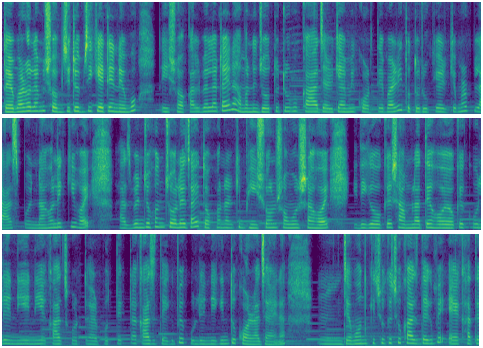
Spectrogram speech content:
তো এবার হলো আমি সবজি টবজি কেটে নেব। তো এই সকালবেলাটায় না মানে যতটুকু কাজ আর কি আমি করতে পারি ততটুকু আর কি আমার প্লাস পয়েন্ট না হলে কি হয় হাজব্যান্ড যখন চলে যায় তখন আর কি ভীষণ সমস্যা হয়। এদিকে ওকে সামলাতে হয়, ওকে কুলে নিয়ে নিয়ে কাজ করতে হয়। প্রত্যেকটা কাজ দেখবে, কুলে নিয়ে কিন্তু করা যায় না। যেমন কিছু কিছু কাজ দেখবে এক হাতে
